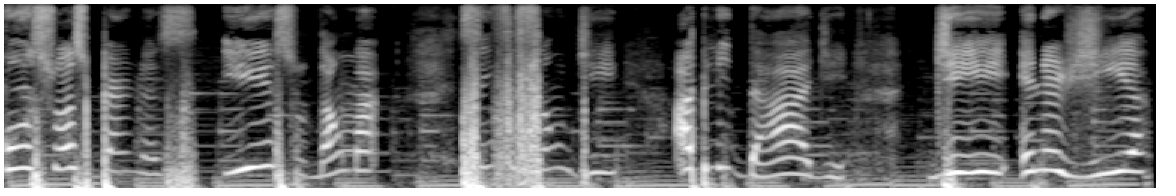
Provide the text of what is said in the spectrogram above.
com as suas pernas. E isso dá uma sensação de habilidade, de energia.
